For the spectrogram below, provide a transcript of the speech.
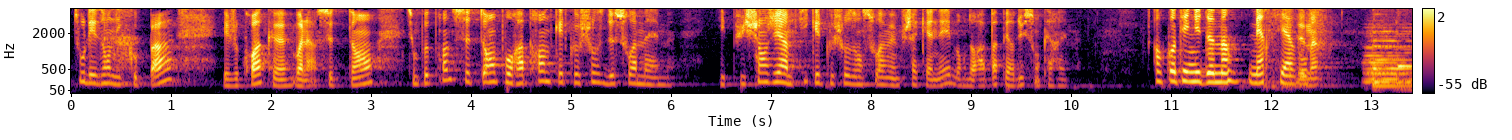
tous les ans, n'y coupe pas. Et je crois que voilà, ce temps, si on peut prendre ce temps pour apprendre quelque chose de soi-même, et puis changer un petit quelque chose en soi-même chaque année, ben, on n'aura pas perdu son carême. On continue demain. Merci à vous. Demain.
